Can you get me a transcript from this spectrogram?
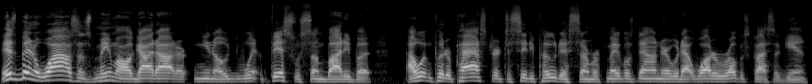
It's been a while since Meemaw got out, you know, went fist with somebody, but I wouldn't put her past her to City Pool this summer if Mabel's down there with that water aerobics class again.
